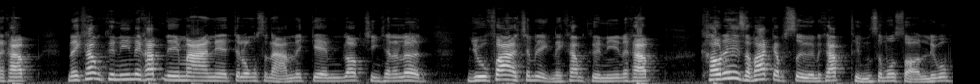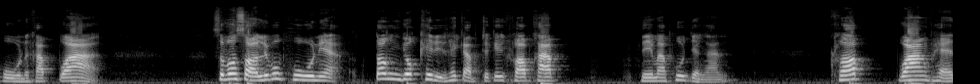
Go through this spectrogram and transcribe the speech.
นะครับในค่ำคืนนี้นะครับเนย์มาเนี่ยจะลงสนามในเกมรอบชิงชนะเลิศยูฟ่าแชมเปี้ยนลีกในค่ำคืนนี้นะครับเขาได้ให้สัมภาษณ์กับสื่อนะครับถึงสโมสรลิเวอร์พูลนะครับว่าสโมสรลิเวอร์พูลเนี่ยต้องยกเครดิตให้กับเจอร์เกนครอปครับเนย์มาพูดอย่างนั้นครอปวางแผน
